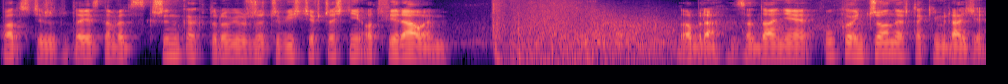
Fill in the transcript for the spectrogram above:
Patrzcie, że tutaj jest nawet skrzynka, którą już rzeczywiście wcześniej otwierałem. Dobra, zadanie ukończone w takim razie.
